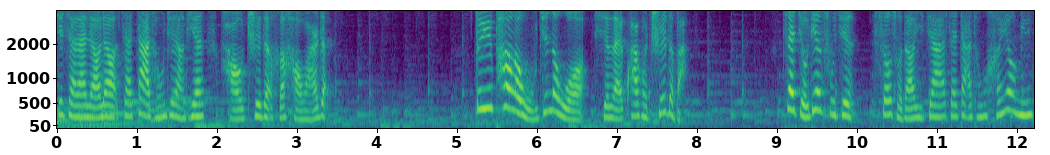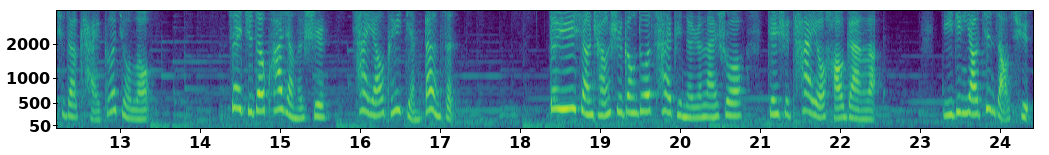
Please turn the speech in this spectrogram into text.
接下来聊聊在大同这两天好吃的和好玩的。对于胖了五斤的我，先来夸夸吃的吧。在酒店附近搜索到一家在大同很有名气的凯歌酒楼，最值得夸奖的是菜肴可以点半份。对于想尝试更多菜品的人来说，真是太有好感了。一定要尽早去，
